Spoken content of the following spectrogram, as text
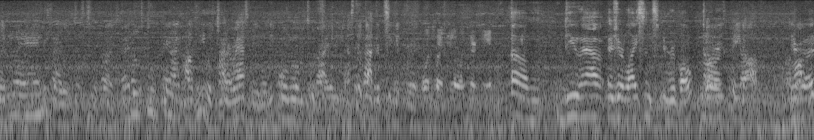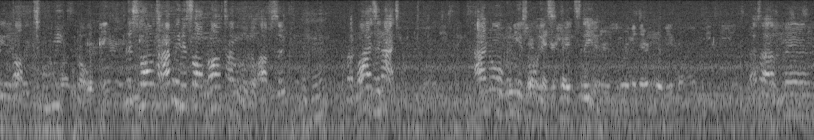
Like, man, this guy was just too much. Man, those two canine cops, he was trying to harass me when he pulled me over to the highway. I still got the ticket for it. 120 to 113. Um, do you have? Is your license revoked? No, Or it's paid off. My You're good? paid it off like two weeks ago. This long time. I made this long, long time ago, though, officer. Mhm. But why is it not? I know when it's wrong, it's even stated. There's room in there for vehicle. That's how, man.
